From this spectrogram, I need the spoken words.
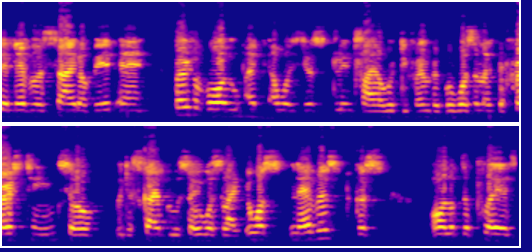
the never side of it, and first of all, I, I was just doing trial with different people. It wasn't like the first team. So with the Sky Blue, so it was like it was nervous because all of the players,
